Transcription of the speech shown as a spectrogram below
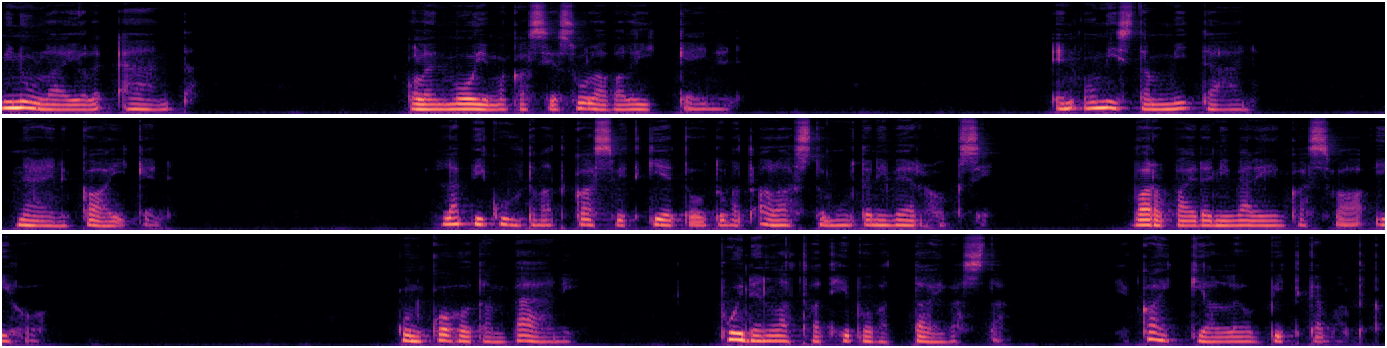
Minulla ei ole ääntä. Olen voimakas ja sulava liikkeinen. En omista mitään, näen kaiken. Läpikultavat kasvit kietoutuvat alastomuuteni verhoksi. Varpaideni väliin kasvaa iho. Kun kohotan pääni, puiden latvat hipovat taivasta ja kaikkialle on pitkä matka.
